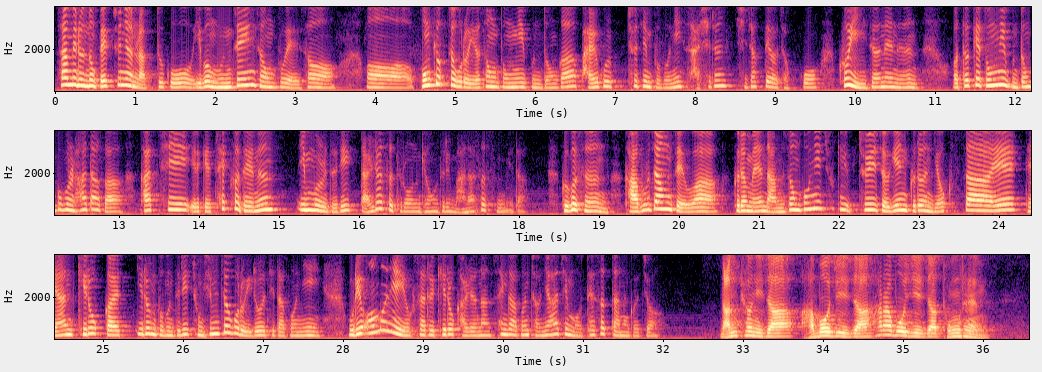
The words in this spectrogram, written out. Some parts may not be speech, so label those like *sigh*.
3.1운동 100주년을 앞두고 이번 문재인 정부에서 어, 본격적으로 여성 독립운동가 발굴 추진 부분이 사실은 시작되어졌고 그 이전에는 어떻게 독립운동 부분을 하다가 같이 이렇게 체크되는 인물들이 날려서 들어오는 경우들이 많았었습니다. 그것은 가부장제와 그러면 남성 본위주의적인 그런 역사에 대한 기록과 이런 부분들이 중심적으로 이루어지다 보니 우리 어머니의 역사를 기록하려는 생각은 전혀 하지 못했었다는 거죠. 남편이자 아버지이자 할아버지이자 동생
